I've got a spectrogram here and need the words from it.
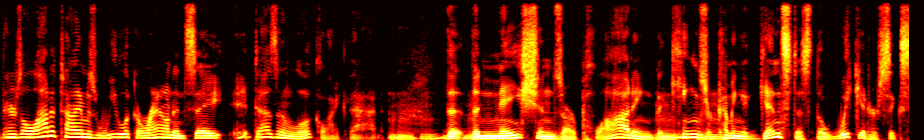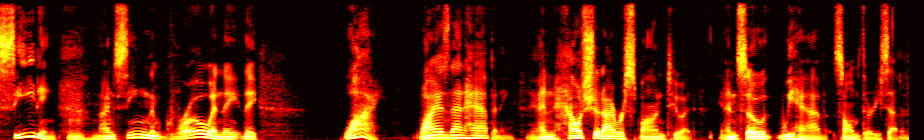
there's a lot of times we look around and say, it doesn't look like that. Mm-hmm. The, the mm-hmm. nations are plotting, the kings are coming against us, the wicked are succeeding. I'm seeing them grow, and they, they why? Why is that happening? And how should I respond to it? And so we have Psalm 37.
